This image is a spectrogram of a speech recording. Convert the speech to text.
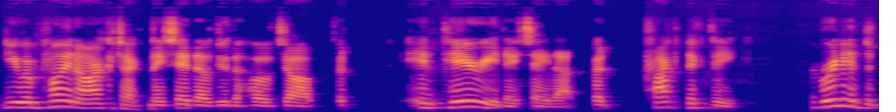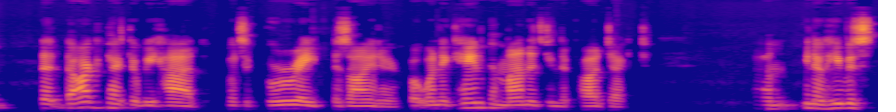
you employ an architect and they say they'll do the whole job, but in theory they say that, but practically, brilliant. The, the architect that we had was a great designer, but when it came to managing the project, um, you know, he was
